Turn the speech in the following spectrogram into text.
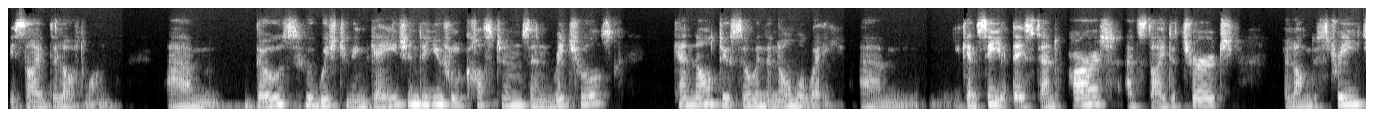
beside the loved one. Um, those who wish to engage in the usual customs and rituals cannot do so in the normal way. Um, you can see it. They stand apart outside the church, along the street,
